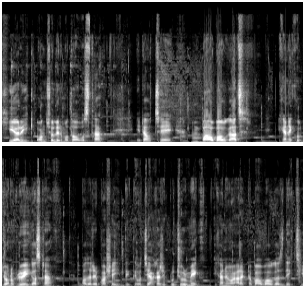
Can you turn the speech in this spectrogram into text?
খিয়ারি অঞ্চলের মতো অবস্থা। এটা হচ্ছে বাও গাছ। এখানে খুব জনপ্রিয় এই গাছটা। বাজারের পাশেই দেখতে পাচ্ছি, আকাশে প্রচুর মেঘ। এখানেও আরেকটা বাও বাও গাছ দেখছি।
